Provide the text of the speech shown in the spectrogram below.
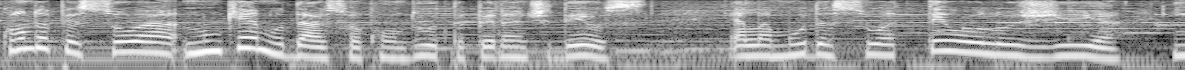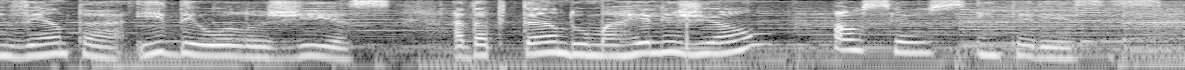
Quando a pessoa não quer mudar sua conduta perante Deus, ela muda sua teologia, inventa ideologias, adaptando uma religião aos seus interesses.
